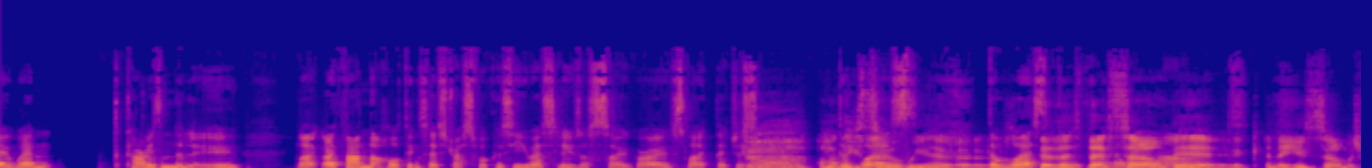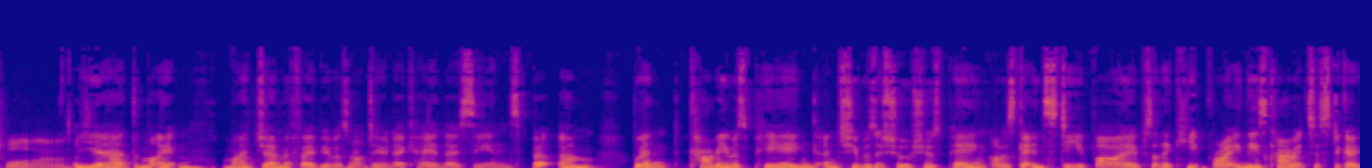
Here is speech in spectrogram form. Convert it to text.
So when Carrie's in the loo. Like I found that whole thing so stressful because the US loos are so gross. Like they're just Aren't the they worst. so weird? the worst They're, they're, they're so world. big and they use so much water. Yeah, the, my my germophobia was not doing okay in those scenes. But um, when Carrie was peeing and she wasn't sure she was peeing, I was getting Steve vibes. That they keep writing these characters to go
